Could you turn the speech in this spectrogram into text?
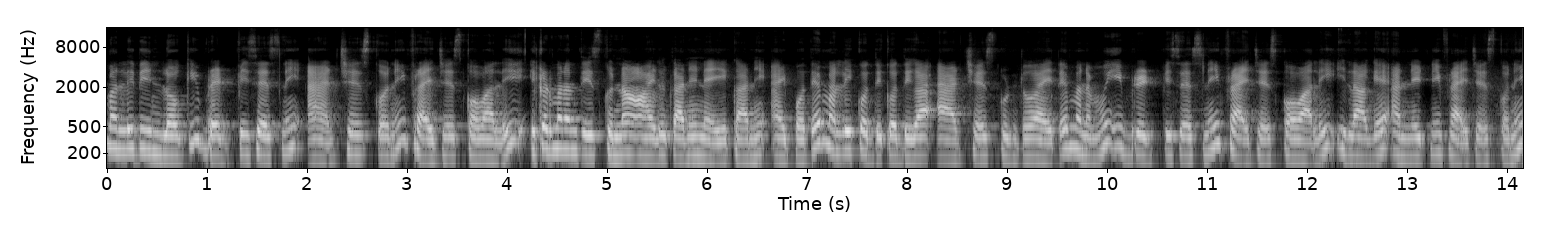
మళ్ళీ దీనిలోకి బ్రెడ్ పీసెస్ని యాడ్ చేసుకొని ఫ్రై చేసుకోవాలి. ఇక్కడ మనం తీసుకున్న ఆయిల్ కానీ నెయ్యి కానీ అయిపోతే మళ్ళీ కొద్ది కొద్దిగా యాడ్ చేసుకుంటూ అయితే మనము ఈ బ్రెడ్ పీసెస్ని ఫ్రై చేసుకోవాలి. ఇలాగే అన్నిటినీ ఫ్రై చేసుకొని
